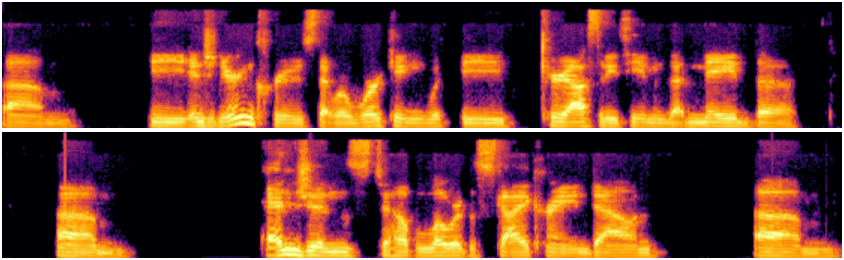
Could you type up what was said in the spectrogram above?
um, the engineering crews that were working with the Curiosity team and that made the um, engines to help lower the sky crane down um,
